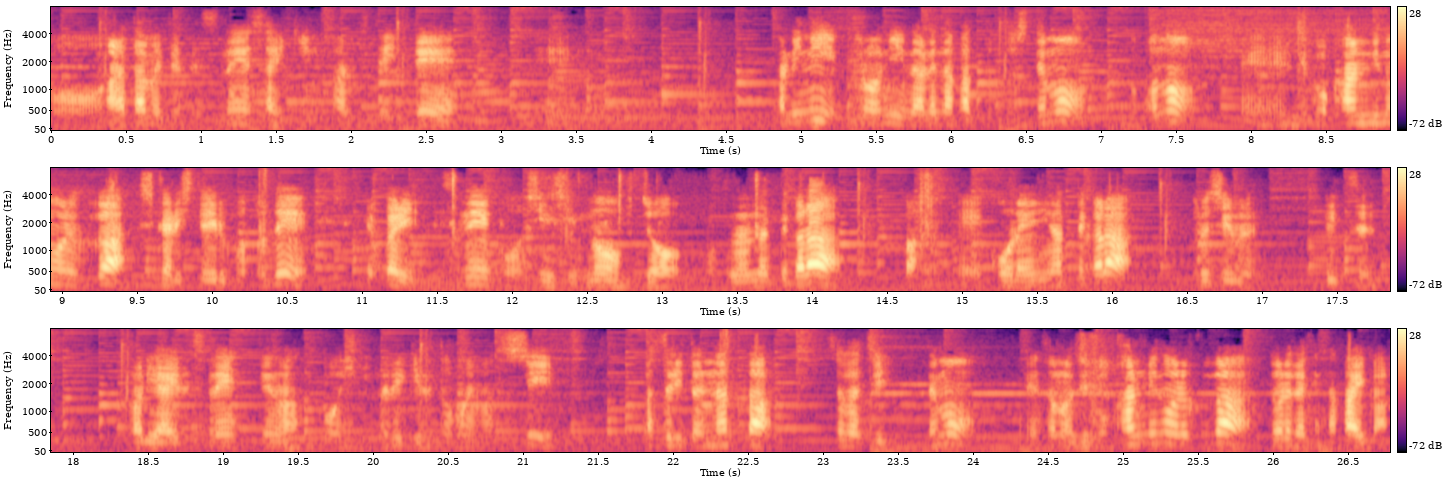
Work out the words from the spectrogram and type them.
こう改めてですね、最近感じていて、えー、仮にプロになれなかったとしても、そこの、えー、自己管理能力がしっかりしていることで、やっぱりですね、こう心身の不調、人になってからま、えー、高齢になってから苦しむ率、割合ですね、っていうのはこう低くできると思いますし、アスリートになった人たちでも、えその自己管理能力がどれだけ高いか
